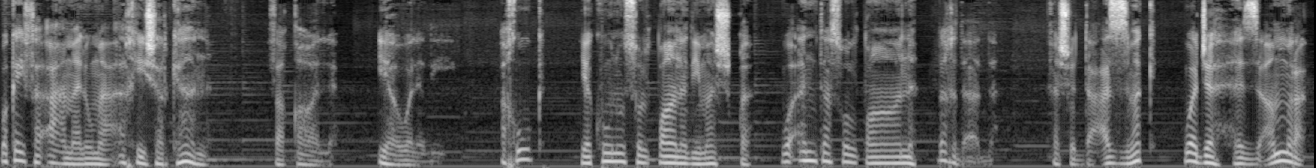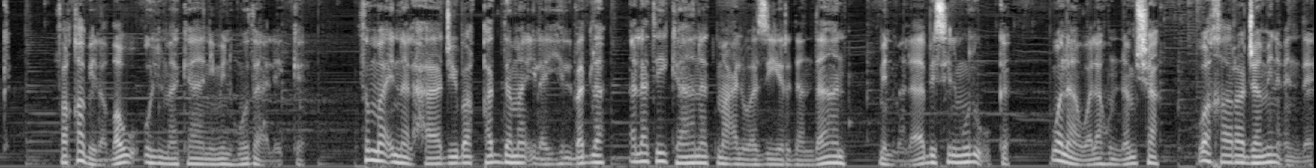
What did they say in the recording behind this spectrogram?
وكيف أعمل مع أخي شركان؟ فقال يا ولدي أخوك يكون سلطان دمشق وأنت سلطان بغداد فشد عزمك وجهز أمرك. فقبل ضوء المكان منه ذلك. ثم إن الحاجب قدم إليه البدلة التي كانت مع الوزير دندان من ملابس الملوك وناوله النمشة وخرج من عنده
